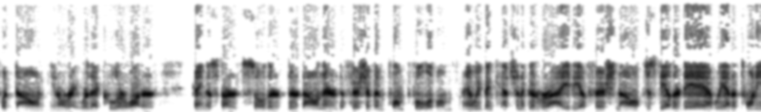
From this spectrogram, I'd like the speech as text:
foot down, you know, right where that cooler water kind of starts. So they're they're down there, fish have been plump full of them, and we've been catching a good variety of fish. Now, just the other day, we had a 29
